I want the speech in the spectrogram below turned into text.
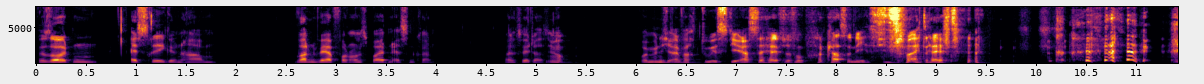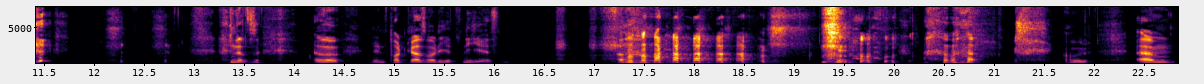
Wir sollten Essregeln haben. Wann wer von uns beiden essen kann. Wird das? Ja. Wollen wir nicht einfach, du isst die erste Hälfte vom Podcast und ich esse die zweite Hälfte? Das, also, den Podcast wollte ich jetzt nicht essen. Aber, cool. Ähm,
